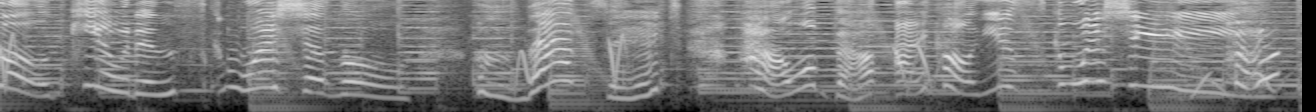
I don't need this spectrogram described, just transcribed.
so cute and squishable. That's it. How about I call you Squishy?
